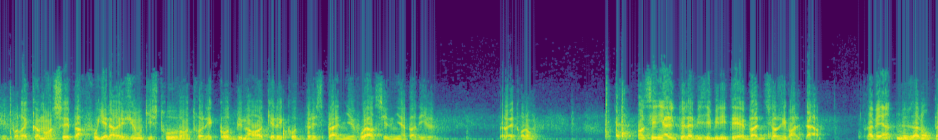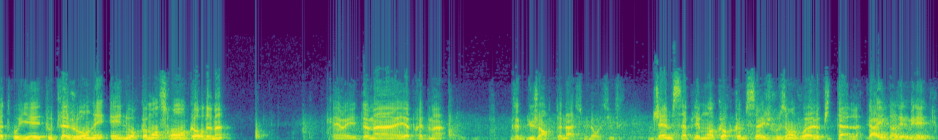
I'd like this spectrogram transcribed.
Il faudrait commencer par fouiller la région qui se trouve entre les côtes du Maroc et les côtes de l'Espagne et voir s'il n'y a pas d'île. Ça va être long. On signale que la visibilité est bonne sur Gibraltar. Très bien, nous allons patrouiller toute la journée et nous recommencerons encore demain. Eh oui, demain et après-demain. Vous êtes du genre tenace, numéro 6. James, appelez-moi encore comme ça et je vous envoie à l'hôpital. J'arrive dans une minute.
